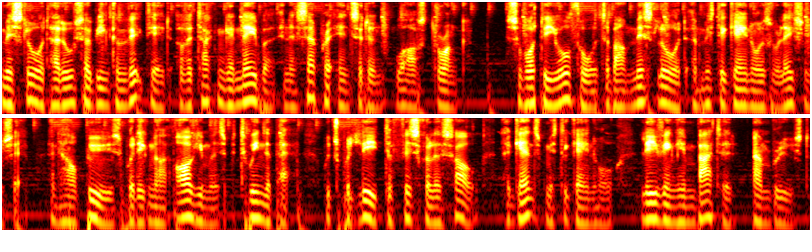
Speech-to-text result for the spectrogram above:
Miss Lord had also been convicted of attacking a neighbour in a separate incident whilst drunk. So what are your thoughts about Miss Lord and Mr Gaynor's relationship and how booze would ignite arguments between the pair which would lead to physical assault against Mr Gaynor leaving him battered and bruised?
